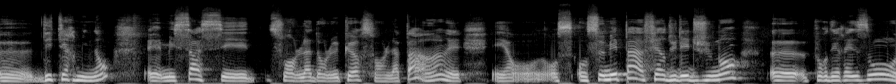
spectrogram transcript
euh, déterminant. mais ça, c'est soit on l'a dans le cœur, soit on l'a pas. Hein, et, on, ne se met pas à faire du lait de jument euh, pour des raisons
